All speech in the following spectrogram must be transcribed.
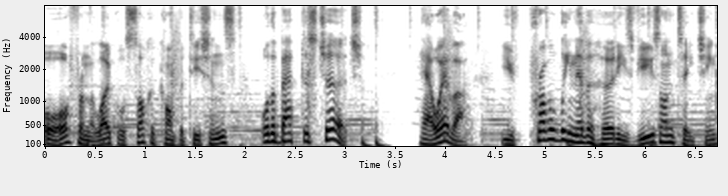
or from the local soccer competitions, or the Baptist Church. However, you've probably never heard his views on teaching,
